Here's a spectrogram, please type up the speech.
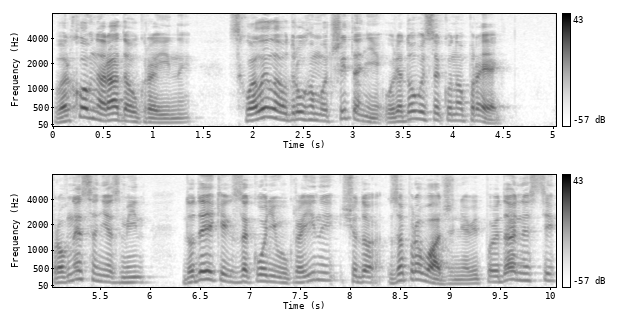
Верховна Рада України схвалила у другому читанні урядовий законопроект про внесення змін до деяких законів України щодо запровадження відповідальності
